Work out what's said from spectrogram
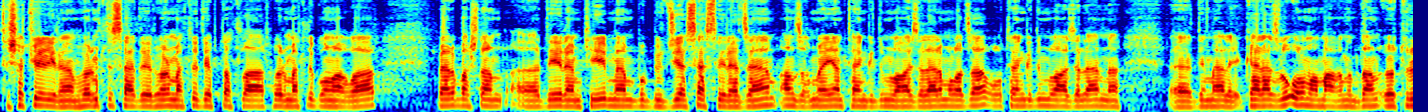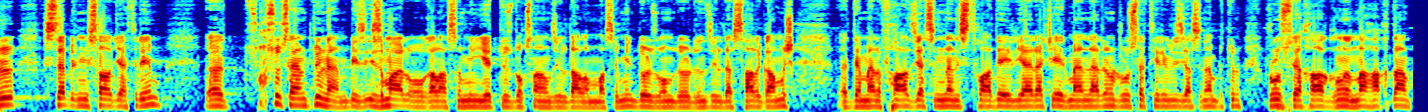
Təşəkkür edirəm. Hörmətli sədr, hörmətli deputatlar, hörmətli qonaqlar. Bəri başdan ə, deyirəm ki, mən bu büdcəyə səs verəcəm, ancaq müəyyən tənqidi mülahizələrim olacaq. O tənqidi mülahizələrimlə ə, deməli, qərəzli olmamağından ötürü sizə bir misal gətirim. Xüsusən dünən biz İzmailov qalasının 1790-cı ildə alınması, 1414-cü ildə Sarıqamış deməli faciəsindən istifadə eləyərək ermənilərin Rusiya televiziyası ilə bütün Rusiya xalqını nahaqdan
